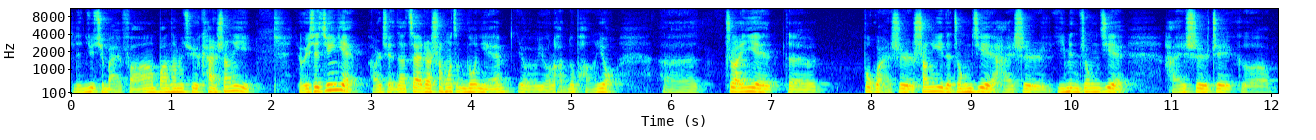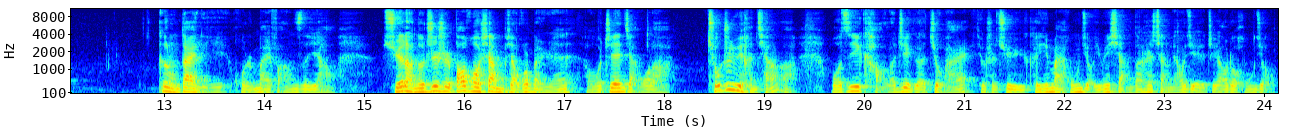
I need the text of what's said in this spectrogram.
邻居去买房，帮他们去看生意，有一些经验，而且呢在这生活这么多年，又有了很多朋友，呃专业的。不管是生意的中介，还是移民中介，还是这个各种代理或者卖房子也好，学了很多知识，包括像小郭本人啊，我之前讲过了啊，求知欲很强啊。我自己考了这个酒牌，就是去可以卖红酒，因为想当时想了解这澳洲红酒，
